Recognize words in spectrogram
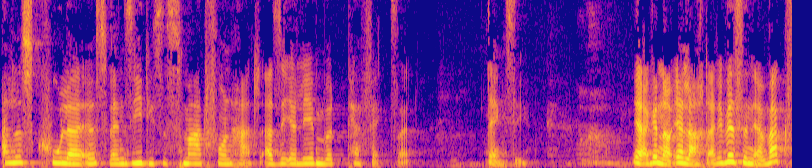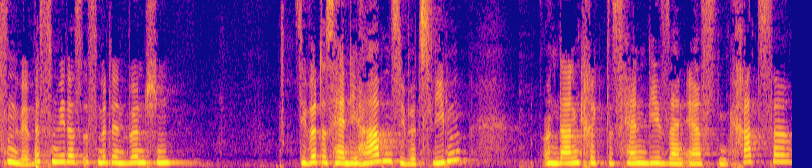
alles cooler ist, wenn sie dieses Smartphone hat. Also ihr Leben wird perfekt sein, denkt sie. Ja, genau, ihr lacht alle. Wir sind erwachsen, wir wissen, wie das ist mit den Wünschen. Sie wird das Handy haben, sie wird es lieben. Und dann kriegt das Handy seinen ersten Kratzer,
